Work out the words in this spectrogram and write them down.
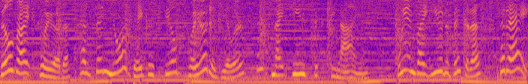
Bill Wright Toyota has been your Bakersfield Toyota dealer since 1969. We invite you to visit us today.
